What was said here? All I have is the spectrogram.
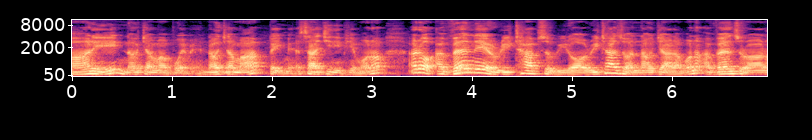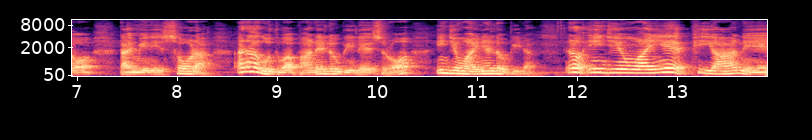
ဘားတွေနောက်ကျမှပွင့်မယ်နောက်ကျမှပိတ်မယ်အစားကြီးနေဖြစ်ပေါ့နော်အဲ့တော့ avant နဲ့ retard ဆိုပြီးတော့ retard ဆိုတာနောက်ကျတာပေါ့နော် avant ဆိုတာတော့ timing တွေစောတာအဲ့ဒါကိုသူကဘာနဲ့လုပ်ပြီးလဲဆိုတော့ engine wine နဲ့လုပ်ပြီးတာအဲ့တော့ engine wine ရဲ့ PR နဲ့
